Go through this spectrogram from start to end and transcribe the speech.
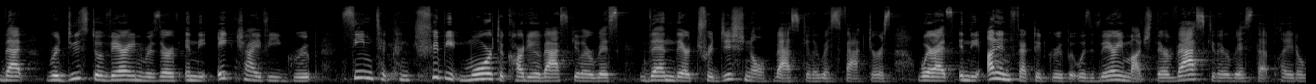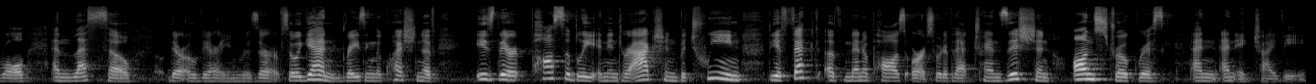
that reduced ovarian reserve in the HIV group seemed to contribute more to cardiovascular risk than their traditional vascular risk factors, whereas in the uninfected group, it was very much their vascular risk that played a role and less so their ovarian reserve. So again, raising the question of is there possibly an interaction between the effect of menopause or sort of that transition on stroke risk and, and HIV?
